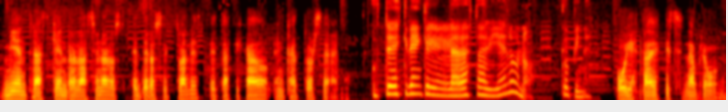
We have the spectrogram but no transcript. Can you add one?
mientras que en relación a los heterosexuales está fijado en 14 años. ¿Ustedes creen que la edad está bien o no? ¿Qué opinan? Uy, está difícil la pregunta.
